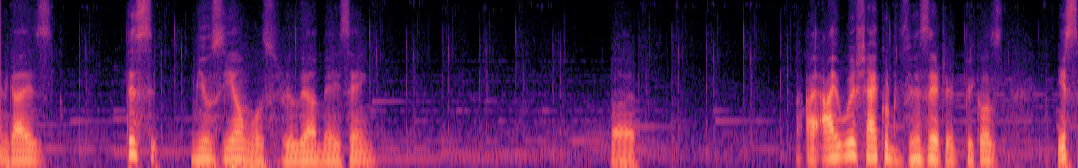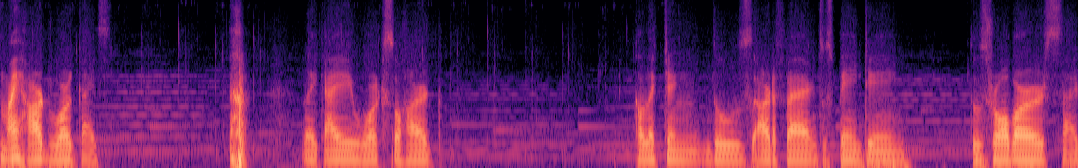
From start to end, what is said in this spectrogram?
and guys this museum was really amazing. But I, I wish I could visit it because it's my hard work guys. Like I work so hard collecting those artifacts those painting those robbers. I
